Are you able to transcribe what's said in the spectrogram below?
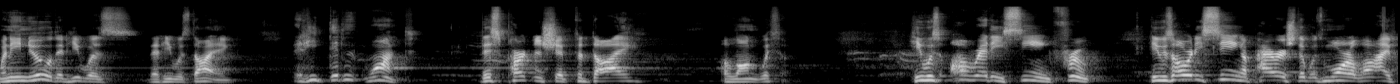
when he knew that he was that he was dying that he didn't want this partnership to die along with him. He was already seeing fruit. He was already seeing a parish that was more alive,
